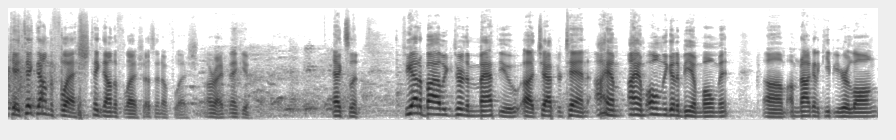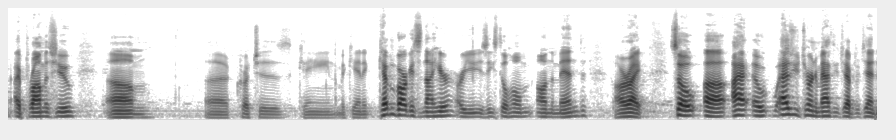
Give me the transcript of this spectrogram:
okay, take down the flesh. Take down the flesh. That's enough flesh. All right, thank you. Excellent. If you got a Bible, you can turn to Matthew uh, chapter 10. I am, I am only going to be a moment. Um, I'm not going to keep you here long, I promise you. Um, uh, crutches, cane, mechanic. Kevin Vargas is not here. Are you? Is he still home on the mend? All right. So uh, I, uh, as you turn to Matthew chapter 10,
